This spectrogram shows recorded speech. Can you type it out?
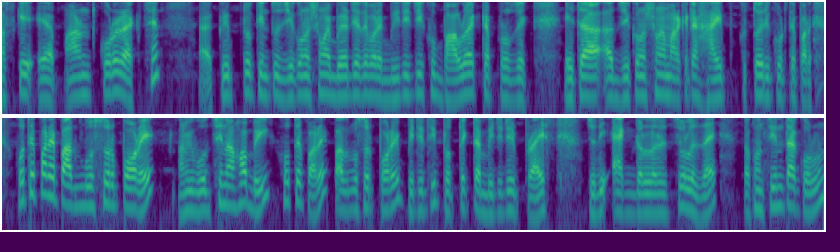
আজকে আর্ন করে রাখছেন ক্রিপ্টো কিন্তু যে কোনো সময় বেড়ে যেতে পারে। বিটিটি খুব ভালো একটা প্রজেক্ট এটা যে কোনো সময় মার্কেটে হাইপ তৈরি করতে পারে। হতে পারে পাঁচ বছর পরে আমি বলছি না হবেই, হতে পারে। পাঁচ বছর পরে বিটিটি প্রত্যেকটা বিটিটির প্রাইস যদি এক ডলারে চলে যায়, তখন চিন্তা করুন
